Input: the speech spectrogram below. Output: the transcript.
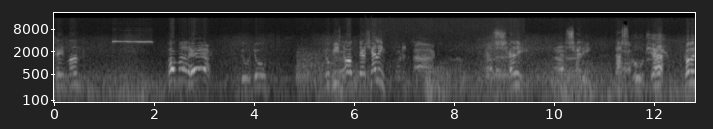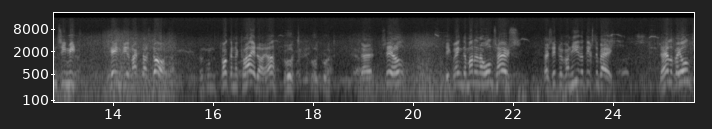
zehn Mann. Komm mal her! Du, du, du bist auf der Schelling. Herr Shelley. Herr Shelley, das ist gut. Ja, kommen Sie mit. Gehen wir nach das Dorf. Und, und trockene Kleider, ja? Gut, gut, gut. Uh, Sil, ik breng de mannen naar ons huis. Daar zitten we van hier het dichtst bij. De helft bij ons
